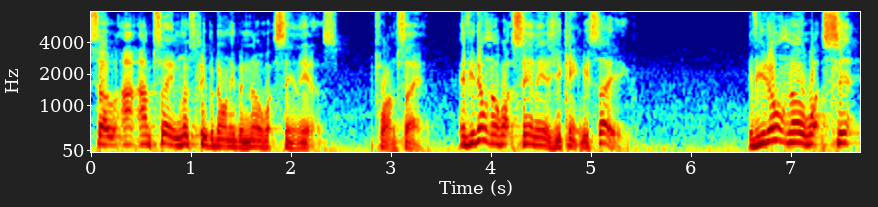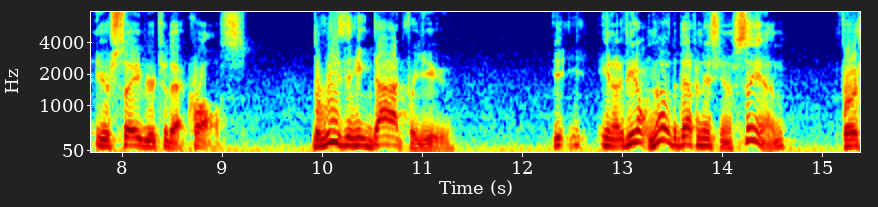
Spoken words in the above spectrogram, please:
so I, am saying most people don't even know what sin is. That's what I'm saying. If you don't know what sin is, you can't be saved. If you don't know what sent your Savior to that cross, the reason He died for you, you, you know, if you don't know the definition of sin, 1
